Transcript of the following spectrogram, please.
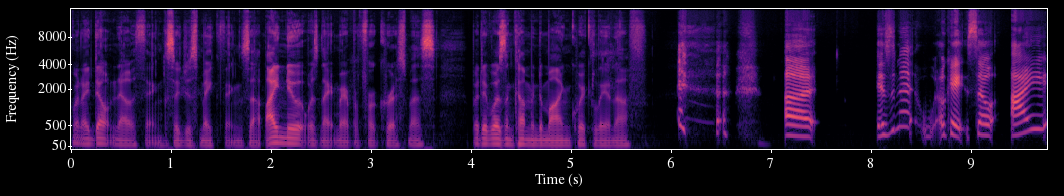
when I don't know things, I just make things up. I knew it was Nightmare Before Christmas, but it wasn't coming to mind quickly enough. Uh isn't it okay, so I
